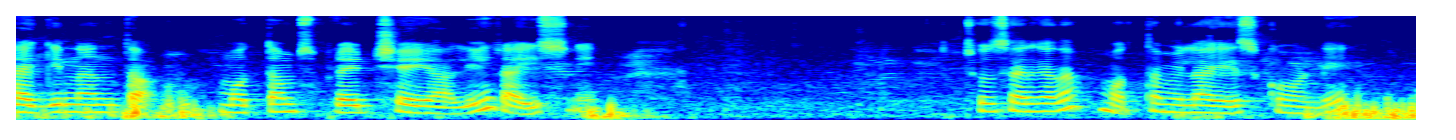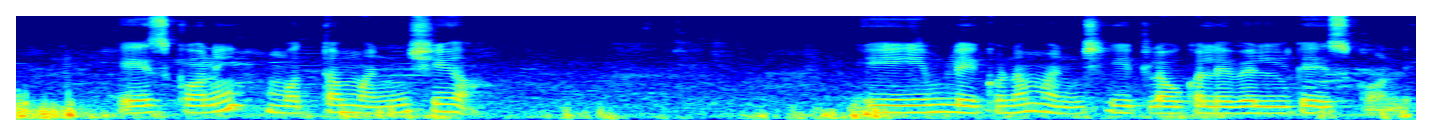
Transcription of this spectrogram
తగినంత మొత్తం స్ప్రెడ్ చేయాలి రైస్ని. చూసారు కదా మొత్తం ఇలా వేసుకోండి. వేసుకొని మొత్తం మంచిగా ఏం లేకుండా మంచిగా ఇట్లా ఒక లెవెల్గా వేసుకోండి.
